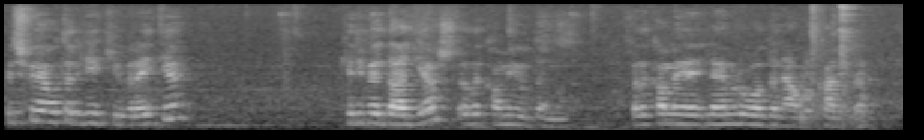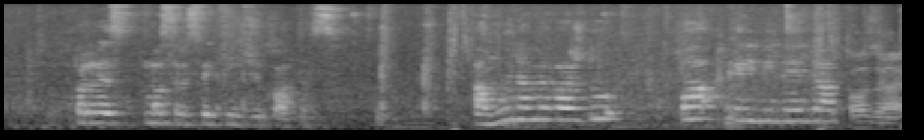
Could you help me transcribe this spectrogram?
Veç fundja ju tërheki vrejtje, keni me dalë jashtë edhe kam me ju dënu, edhe kam me lajmëru odën e avokatëve për mosrespektim të gjykatës. A mujna me vazhdu pa kriminela? Po, zonja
